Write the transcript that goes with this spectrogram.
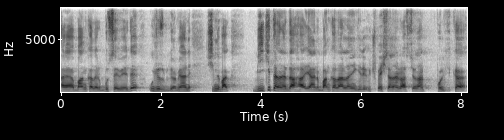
e, bankaları bu seviyede ucuz biliyorum. Yani şimdi bak bir iki tane daha yani bankalarla ilgili 3-5 tane rasyonel politika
